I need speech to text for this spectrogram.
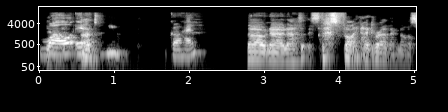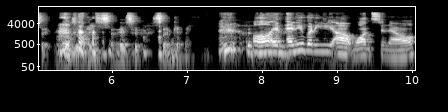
Well yeah, if you go ahead no no no that's, that's fine I'd rather not say what I was say it's, it's okay well, if anybody uh, wants to know,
